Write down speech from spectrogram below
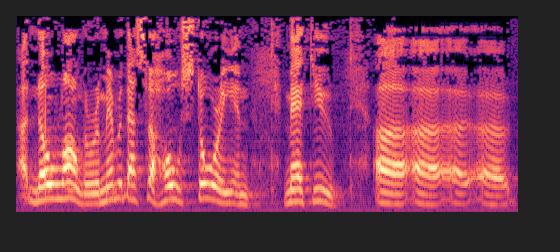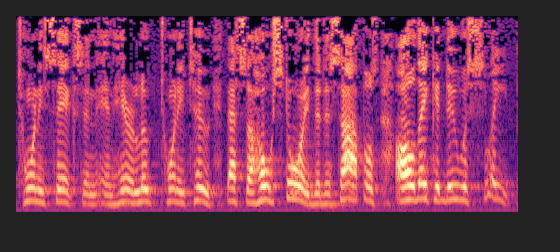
uh, no longer, remember that's the whole story in Matthew uh, uh, uh, 26 and, and here Luke 22. That's the whole story. The disciples, all they could do was sleep.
